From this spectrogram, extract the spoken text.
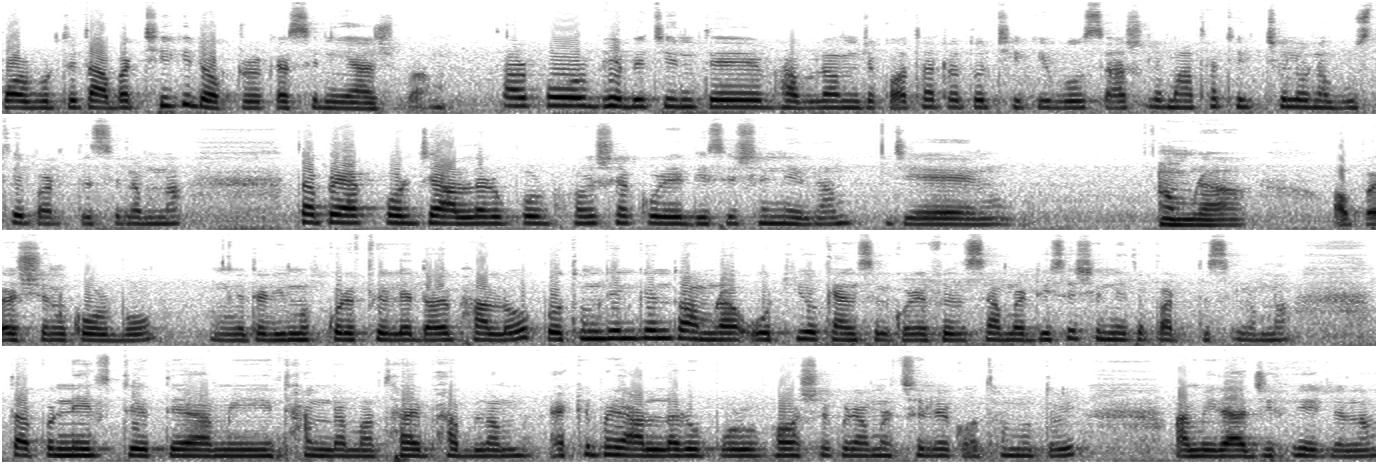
পরবর্তীতে আবার ঠিকই ডক্টরের কাছে নিয়ে আসবা। তারপর ভেবে চিনতে ভাবলাম যে কথাটা তো ঠিকই বলছে, আসলে মাথা ঠিক ছিল না, বুঝতে পারতেছিলাম না। তারপর এক পর্যায়ে আল্লাহর উপর ভরসা করে ডিসিশন নিলাম যে আমরা অপারেশন করব। এটা রিমুভ করে ফেলে দেওয়া ভালো। প্রথম দিন কিন্তু আমরা ওটিও ক্যান্সেল করে ফেলছি, আমরা ডিসিশন নিতে পারতেছিলাম না। তারপর নেক্সট ডেতে আমি ঠান্ডা মাথায় ভাবলাম, একেবারে আল্লাহর উপর ভরসা করে আমার ছেলের কথা মতোই আমি রাজি হয়ে গেলাম।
